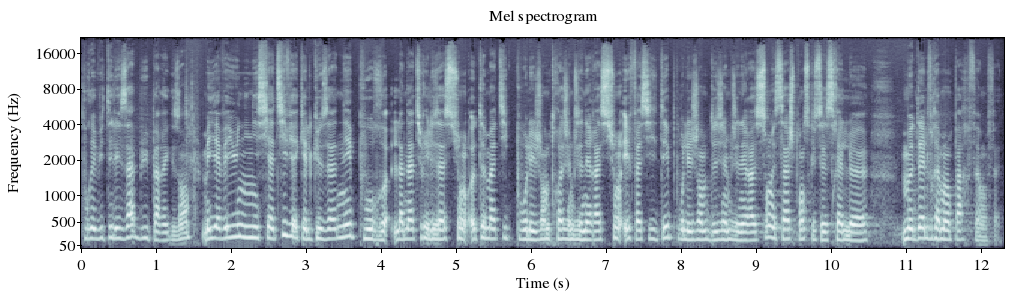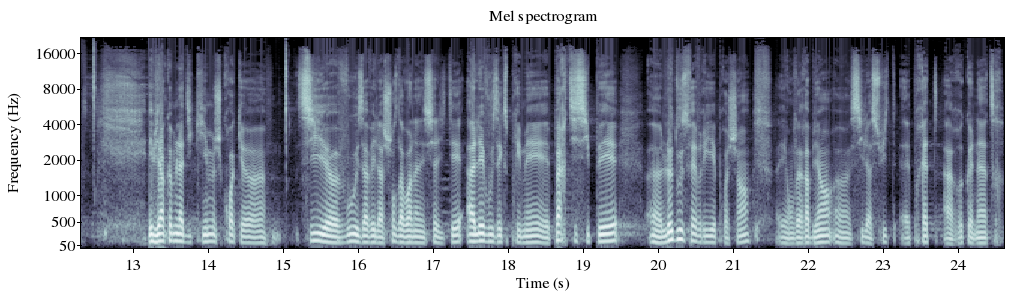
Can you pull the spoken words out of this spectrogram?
pour éviter les abus, par exemple. Mais il y avait eu une initiative il y a quelques années pour la naturalisation automatique pour les gens de troisième génération et facilité pour les gens de deuxième génération. Et ça, je pense que ce serait le modèle vraiment parfait, en fait. Eh bien, comme l'a dit Kim, je crois que si euh, vous avez la chance d'avoir la nationalité, allez vous exprimer et participer euh, le 12 février prochain. Et on verra bien euh, si la suite est prête à reconnaître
